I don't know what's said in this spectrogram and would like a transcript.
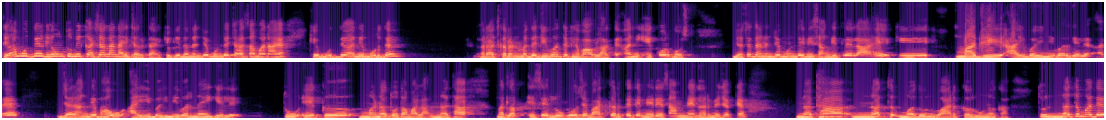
त्या मुद्दे घेऊन तुम्ही कशाला नाही चलताय क्योंकि धनंजय मुंडेचा असं मन आहे की मुद्दे आणि मुर्दे राजकारणमध्ये जिवंत ठेवावं लागते. आणि एक और गोष्ट जसे धनंजय मुंडेनी सांगितलेलं आहे की माझी आई बहिणीवर गेले. अरे जरांगे भाऊ आई बहिणीवर नाही गेले. तू एक म्हणत होता मला नथा मतलब ऐसे लोगों से बात करते थे मेरे सामने घर में जब थे नथा नथ मधून वार करू नका. तो नथमध्ये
